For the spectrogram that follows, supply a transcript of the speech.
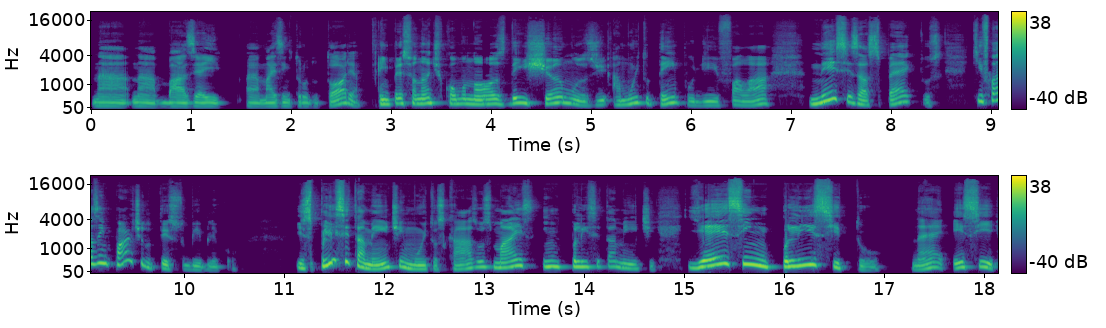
na, na base aí uh, mais introdutória, é impressionante como nós deixamos de, há muito tempo de falar nesses aspectos que fazem parte do texto bíblico. Explicitamente, em muitos casos, mas implicitamente. E é esse implícito né? Esse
